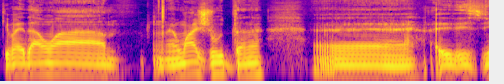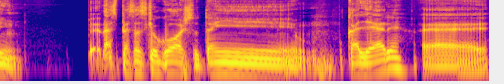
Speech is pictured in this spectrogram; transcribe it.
que vai dar uma, uma ajuda, né? É, assim, das peças que eu gosto, tem o Calheri, é,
